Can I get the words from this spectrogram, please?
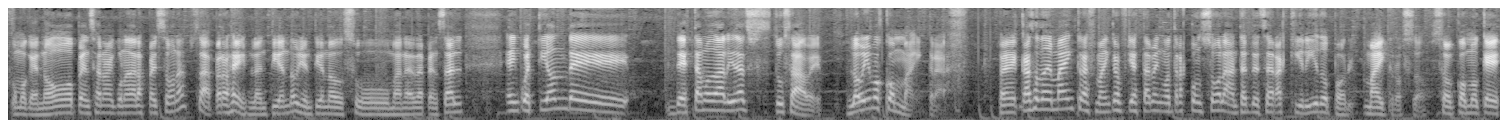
como que no pensaron algunas de las personas. O sea, pero hey, lo entiendo, yo entiendo su manera de pensar. En cuestión de, de esta modalidad, tú sabes, lo vimos con Minecraft. Pero en el caso de Minecraft, Minecraft ya estaba en otras consolas antes de ser adquirido por Microsoft. So, como que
